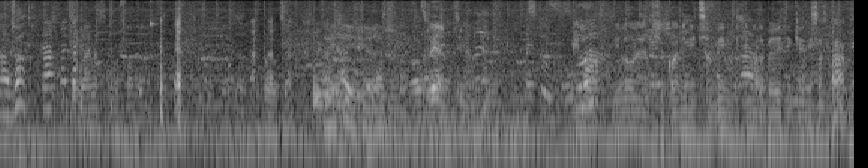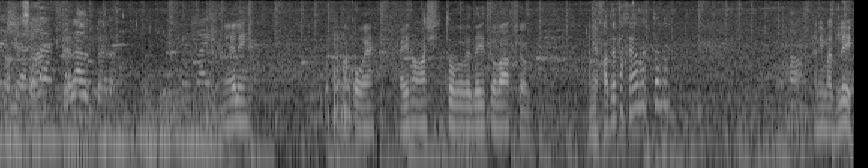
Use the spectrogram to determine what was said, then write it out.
אהבה. אולי נעשה מופע. אתה רוצה? אני חייתי עליו. מצוין, מצוין. אני לא- אני לא אוהב שכל מיני ניצבים מתחילים לדבר איתי, כי אני שחקן, לא ניצב. ניאלי, מה קורה? היית ממש טובה ודי טובה עכשיו. אני יכול לתת לך הערה קטנה? לא. אני מדליק.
